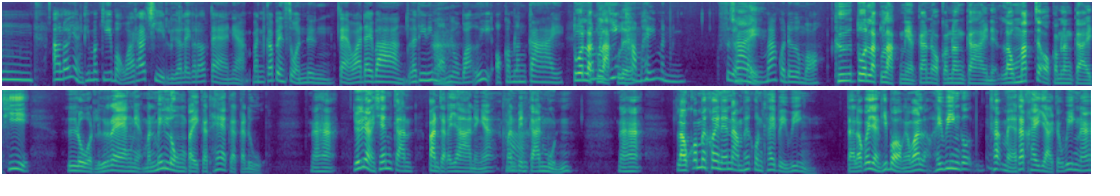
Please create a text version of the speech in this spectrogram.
อืมเอาแล้วอย่างที่เมื่อกี้บอกว่าถ้าฉีดหรืออะไรก็แล้วแต่เนี่ย มันก็เป็นส่วนหนึ่งแต่ว่าได้บ้าง แล้วที่นี่หมออ่ามีบอกว่าเอ้ยออกกำลังกาย ตัวหแวมันลักยิ่งๆเลยทำให้มันเสื่อมใช่ไปมากกว่าเดิมเหรอ คือตัวหลักๆเนี่ยการออกกำลังกายเนี่ยเรามักจะออกกำลังกายที่โหลดหรือแรงเนี่ยมันไม่ลงไปกระแทกกับกระดูกนะฮะยกตัวอย่างเช่นการปั่นจักรยานอย่างเงี้ยมันเป็นการหมุนนะฮะเราก็ไม่ค่อยแนะนำให้คนไข้ไปวิ่ง แต่เราก็อย่างที่บอกไงว่าให้วิ่งก็ถ้าแหมถ้าใครอยากจะวิ่งนะ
